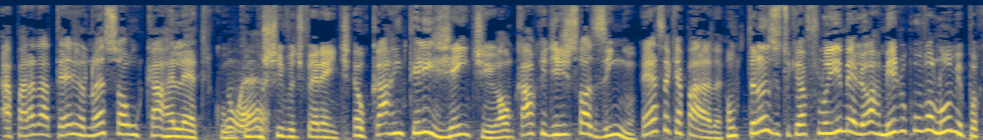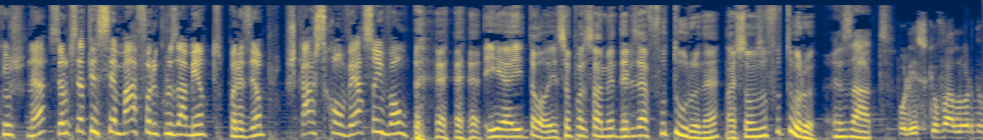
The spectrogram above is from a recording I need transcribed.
a parada da Tesla não é só um carro elétrico, um Não é. combustível diferente. É o carro inteligente, é um carro que dirige sozinho. Essa que é a parada. É um trânsito que vai fluir melhor mesmo com volume, porque os, né? Você não precisa ter semáforo em cruzamento, por exemplo. Os carros se conversam e vão. e aí, então, esse é o posicionamento deles é futuro, né? Nós somos o futuro. Exato. Por isso que o valor do,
